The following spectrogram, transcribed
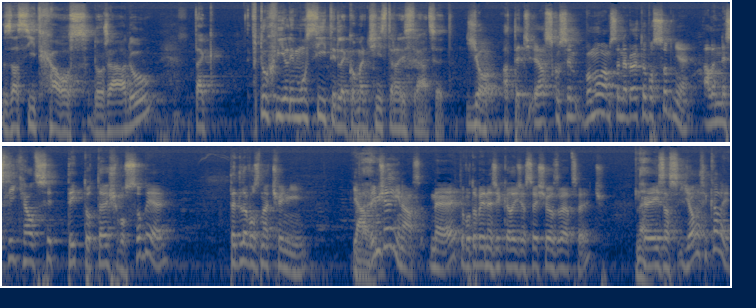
zasít chaos do řádu, tak v tu chvíli musí tyhle komerční strany ztrácet. Jo, a teď já zkusím, omlouvám se, nebude to osobně, ale neslíkal si ty totéž o sobě? Tedle označení? Já ne. vím, že jiná. Ne, to o tobě neříkali, že jsi rozvraceč? Ne. Hej, zas, jo, říkali.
